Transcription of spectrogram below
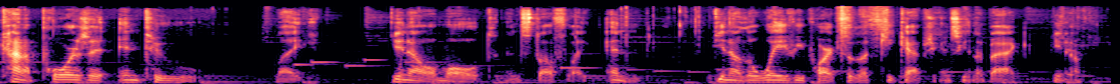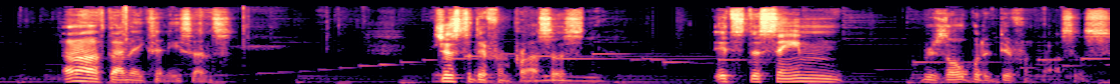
kind of pours it into like you know a mold and stuff like and you know the wavy parts of the keycaps you can see in the back. You know, I don't know if that makes any sense. Just a different process. Mm. It's the same result but a different process.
